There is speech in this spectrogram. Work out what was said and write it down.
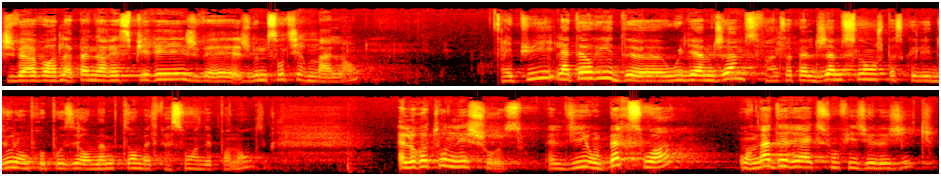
je vais avoir de la peine à respirer, je vais, me sentir mal. Hein. Et puis la théorie de William James, elle s'appelle James Lange parce que les deux l'ont proposée en même temps mais de façon indépendante, elle retourne les choses. Elle dit on perçoit, on a des réactions physiologiques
